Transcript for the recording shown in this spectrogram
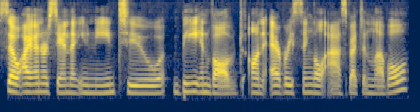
So I understand that you need to be involved on every single aspect and level,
